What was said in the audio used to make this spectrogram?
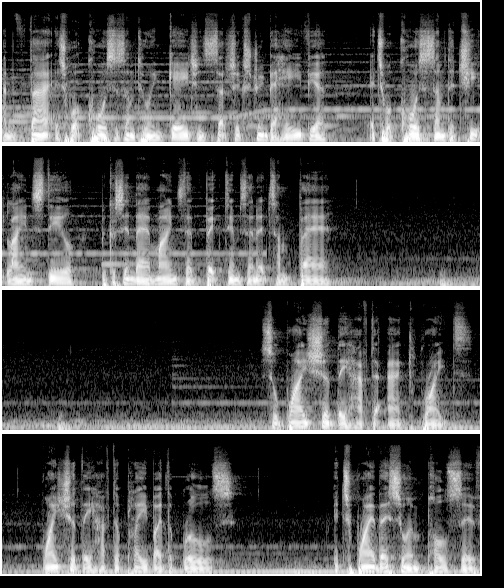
And that is what causes them to engage in such extreme behavior. It's what causes them to cheat lie and steal because in their minds they're victims and it's unfair So why should they have to act right Why should they have to play by the rules? It's why they're so impulsive.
